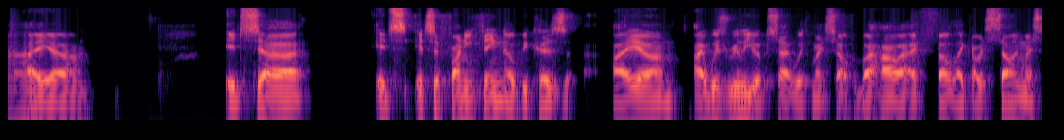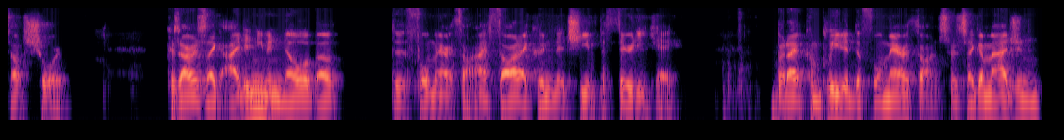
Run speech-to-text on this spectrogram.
uh, i um it's uh it's it's a funny thing though because i um i was really upset with myself about how i felt like i was selling myself short. Because i was like i didn't even know about the full marathon. I thought I couldn't achieve the 30K, but I completed the full marathon. So it's like, imagine,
